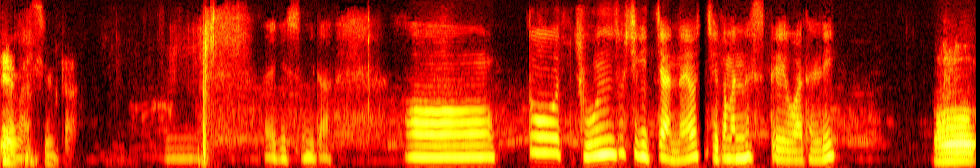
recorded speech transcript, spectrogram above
예, 맞습니다. 음, 알겠습니다. 어, 또 좋은 소식 있지 않나요? 제가 만났을 때와 달리? 어,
